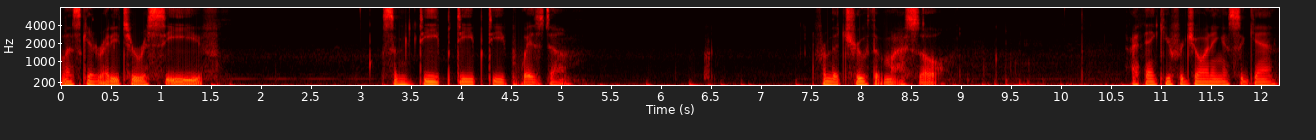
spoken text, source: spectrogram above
Let's get ready to receive some deep, deep, deep wisdom from the truth of my soul. I thank you for joining us again.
